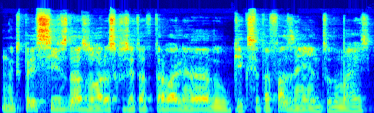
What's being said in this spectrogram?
muito preciso das horas que você está trabalhando, o que, que você está fazendo tudo mais.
